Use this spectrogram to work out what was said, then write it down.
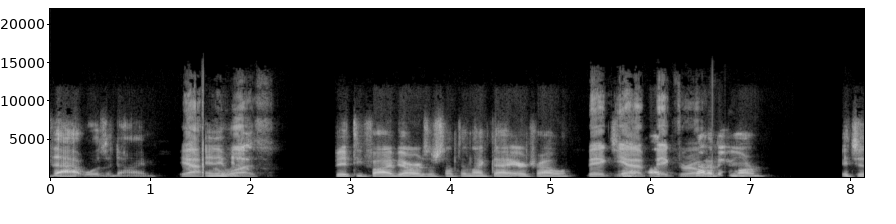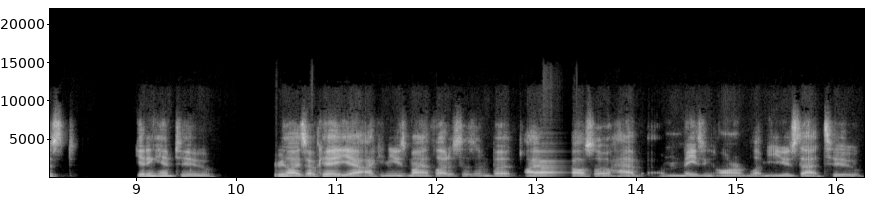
that was a dime. Yeah, and it, it was 55 yards or something like that air travel. Big, so yeah, I, big throw. Got a big arm. It's just getting him to realize, okay, yeah, I can use my athleticism, but I also have an amazing arm. Let me use that too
